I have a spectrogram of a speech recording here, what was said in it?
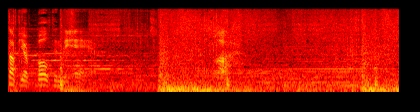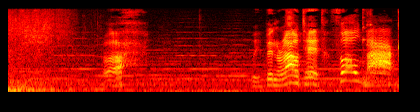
Will stop your bolt in the air. Ugh. Ugh. We've been routed! Fall back!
